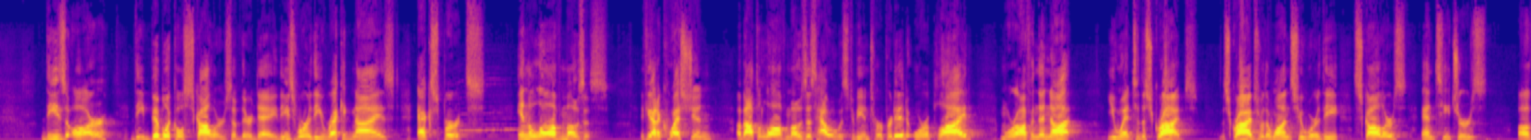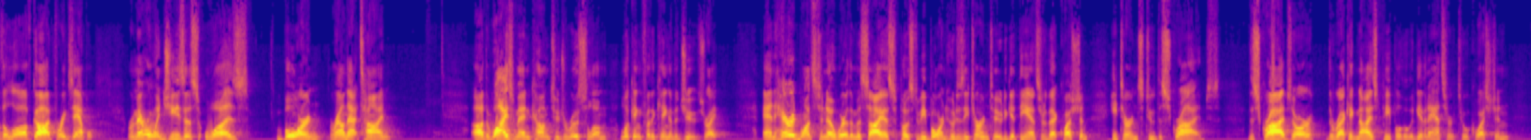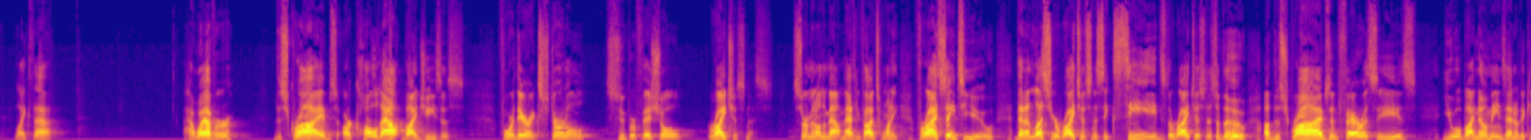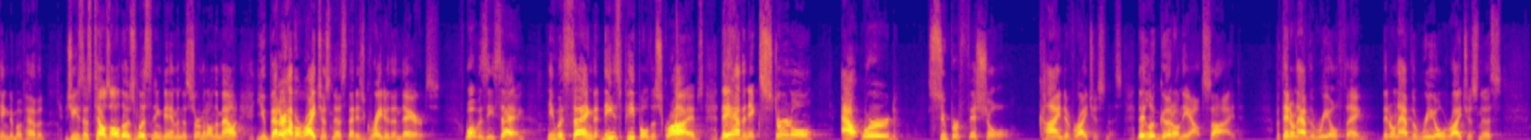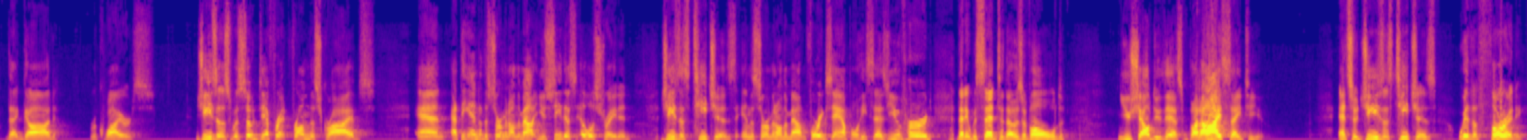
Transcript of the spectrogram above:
These are the biblical scholars of their day. These were the recognized experts in the law of Moses. If you had a question about the law of Moses, how it was to be interpreted or applied, more often than not, you went to the scribes. The scribes were the ones who were the scholars and teachers of the law of God. For example, remember when Jesus was born, around that time, uh, the wise men come to Jerusalem looking for the king of the Jews, right? And Herod wants to know where the Messiah is supposed to be born. Who does he turn to to get the answer to that question? He turns to the scribes. The scribes are the recognized people who would give an answer to a question like that. However, the scribes are called out by Jesus for their external, superficial righteousness. Sermon on the Mount, Matthew 5 20. For I say to you that unless your righteousness exceeds the righteousness of the who? Of the scribes and Pharisees, you will by no means enter the kingdom of heaven. Jesus tells all those listening to him in the Sermon on the Mount, you better have a righteousness that is greater than theirs. What was he saying? He was saying that these people, the scribes, they have an external, outward, superficial kind of righteousness. They look good on the outside but they don't have the real thing. They don't have the real righteousness that God requires. Jesus was so different from the scribes, and at the end of the Sermon on the Mount, you see this illustrated. Jesus teaches in the Sermon on the Mount, for example, he says, You've heard that it was said to those of old, You shall do this, but I say to you. And so Jesus teaches with authority.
